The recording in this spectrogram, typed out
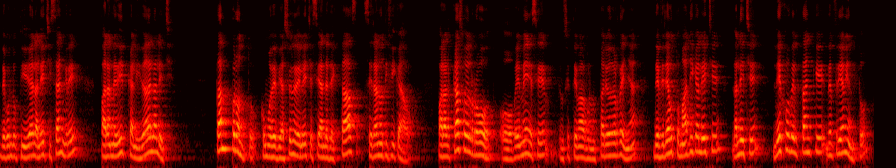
de conductividad de la leche y sangre para medir calidad de la leche. Tan pronto como desviaciones de leche sean detectadas, será notificado. Para el caso del robot o BMS, de un sistema voluntario de ordeña, desviará automática leche, la leche lejos del tanque de enfriamiento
